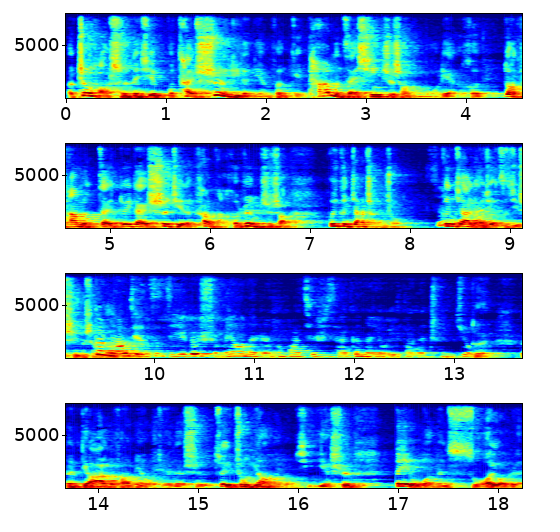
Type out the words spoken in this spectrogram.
呃，正好是那些不太顺利的年份给他们在心智上的磨练和让他们在对待世界的看法和认知上会更加成熟，更加了解自己是一个什么更了样的人。解自己一个什么样的人的话，其实才更能有一番的成就。对，那第二个方面，我觉得是最重要的东西，也是被我们所有人，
